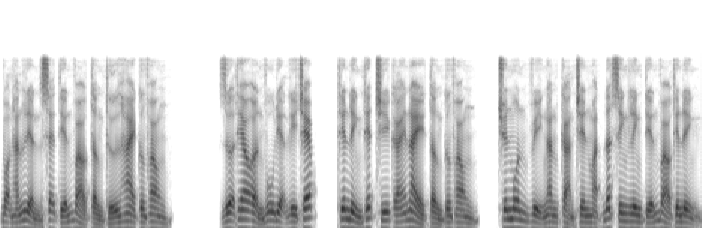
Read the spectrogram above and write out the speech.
bọn hắn liền sẽ tiến vào tầng thứ hai cương phong. Dựa theo ẩn vu điện ghi chép, thiên đình thiết trí cái này tầng cương phong, chuyên môn vì ngăn cản trên mặt đất sinh linh tiến vào thiên đình,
